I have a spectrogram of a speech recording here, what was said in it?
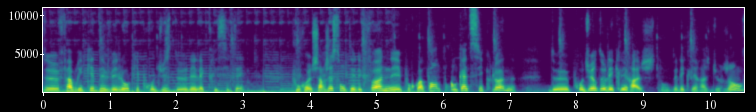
de fabriquer des vélos qui produisent de l'électricité pour charger son téléphone et pourquoi pas en cas de cyclone de produire de l'éclairage, donc de l'éclairage d'urgence.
